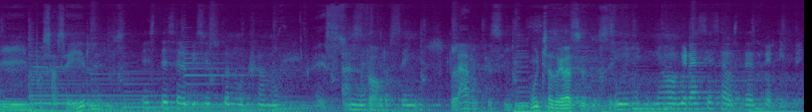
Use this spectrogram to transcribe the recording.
y pues a seguirle. Este servicio es con mucho amor a nuestro todo. Claro que sí. Muchas gracias, Lucía. Sí, no, gracias a usted, Felipe.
